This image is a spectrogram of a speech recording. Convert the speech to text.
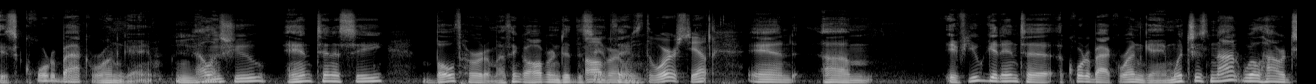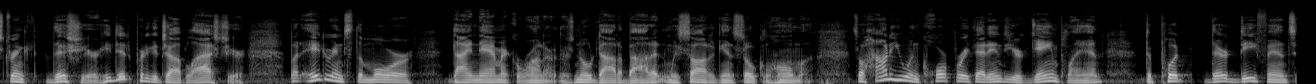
is quarterback run game. Mm-hmm. LSU and Tennessee both hurt them. I think Auburn did the Auburn same thing. Auburn was the worst. Yep. And um, if you get into a quarterback run game, which is not Will Howard's strength this year, he did a pretty good job last year, but Adrian's the more dynamic runner. There's no doubt about it, and we saw it against Oklahoma. So, how do you incorporate that into your game plan to put their defense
